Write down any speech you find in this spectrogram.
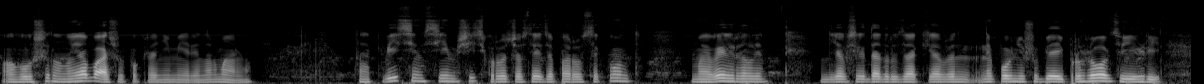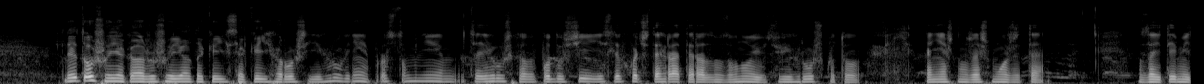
Оглушило, ну я бачу, по крайній мірі, нормально. Так, 8, 7, 6, коротше, остається пару секунд. Ми виграли. Я завжди, друзяки, я вже не пам'ятаю, щоб я і програвав в цій ігрі. Не то, що я кажу, що я такий сякий хороший ігрок. Ні, просто мені ця ігрушка по душі. Якщо ви хочете грати разом зі мною в цю ігрушку, то, звісно ж, можете зайти в мій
